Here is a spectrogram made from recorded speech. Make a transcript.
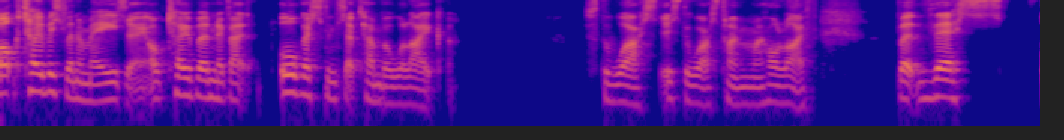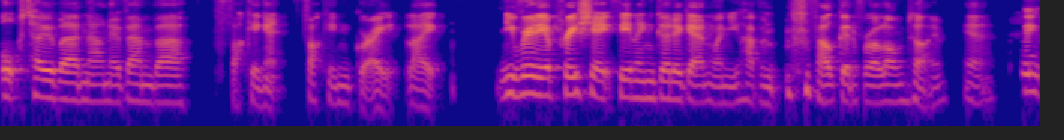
October's been amazing. October, November, August, and September were like it's the worst. It's the worst time in my whole life. But this October, now November, fucking it, fucking great. Like you really appreciate feeling good again when you haven't felt good for a long time. Yeah. I think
